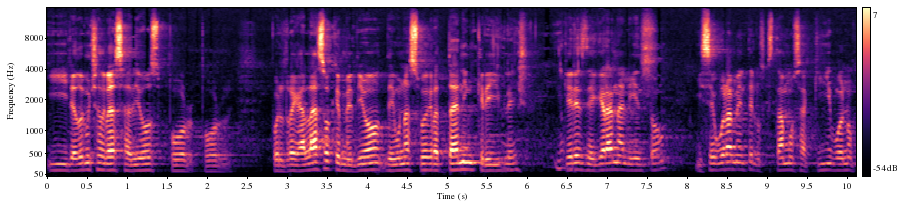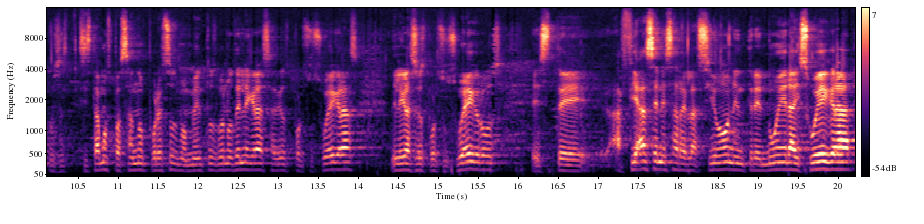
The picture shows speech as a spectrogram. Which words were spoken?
Y le doy muchas gracias a Dios por, por, por el regalazo que me dio de una suegra tan increíble, que eres de gran aliento y seguramente los que estamos aquí, bueno, pues si estamos pasando por estos momentos, bueno, denle gracias a Dios por sus suegras, denle gracias a Dios por sus suegros, este, afiancen esa relación entre nuera y suegra,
